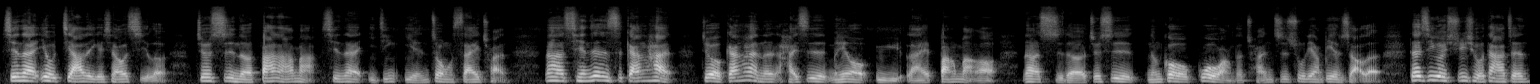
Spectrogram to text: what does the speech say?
现在又加了一个消息了，就是呢，巴拿马现在已经严重塞船。那前阵子是干旱，就干旱呢，还是没有雨来帮忙哦。那使得就是能够过往的船只数量变少了，但是因为需求大增，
